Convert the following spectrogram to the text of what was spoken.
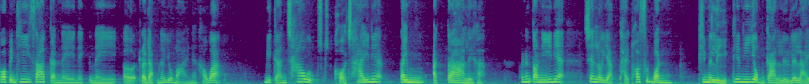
ก็เป็นที่ทราบกันในในในระดับนโยบายนะคะว่า มีการเช่าขอใช้เนี่ยเต็มอัตราเลยค่ะ เพราะฉะนั้นตอนนี้เนี่ยเช่นเราอยากถ่ายทอดฟุตบอลพรีเมียร์ลีกที่นิยมกันหรือหลาย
